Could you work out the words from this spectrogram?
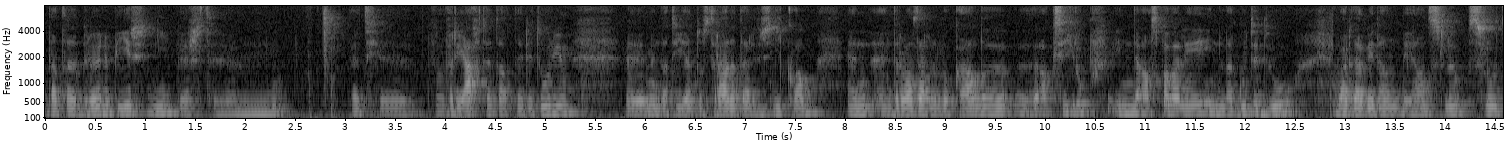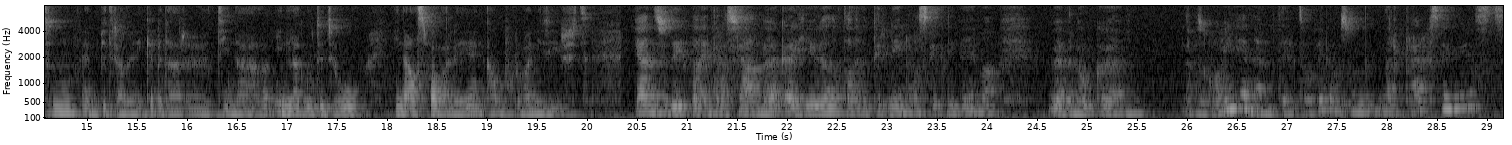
dat de bruine bier niet werd verjaagd uit dat territorium. Ehm, en dat die autostrade daar dus niet kwam. En, en er was daar een lokale eh, actiegroep in de Aspavallei in La Goutte d'Eau, waar dat wij dan bij aansloten. En Pieter en ik hebben daar uh, tien dagen in La Goutte d'Eau in de Aspavallei een kamp georganiseerd. Ja, en zo die, dat internationaal luik, je dat al in de Pyreneeën, was ik niet bij, maar we hebben ook, um, dat was ook nog in JNM-tijd toch? Hè? Dat was we naar Praag zijn geweest,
